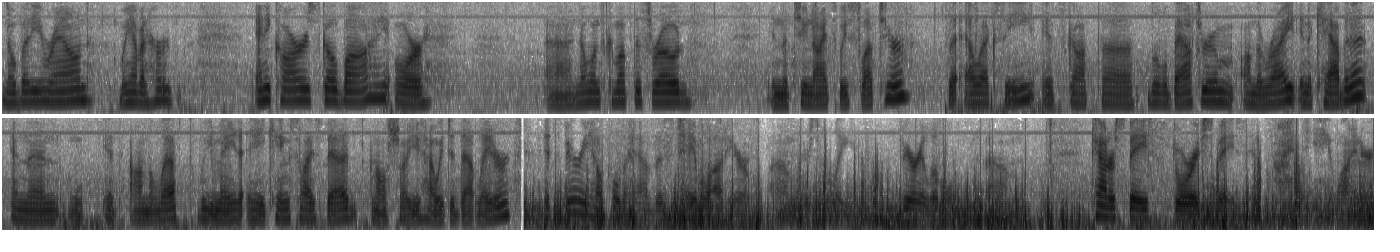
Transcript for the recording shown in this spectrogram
Nobody around. We haven't heard any cars go by or uh, no one's come up this road in the two nights we've slept here the LXE. It's got the little bathroom on the right in a cabinet, and then it, on the left we made a king-size bed, and I'll show you how we did that later. It's very helpful to have this table out here. Um, there's really very little um, counter space, storage space inside the A-liner,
